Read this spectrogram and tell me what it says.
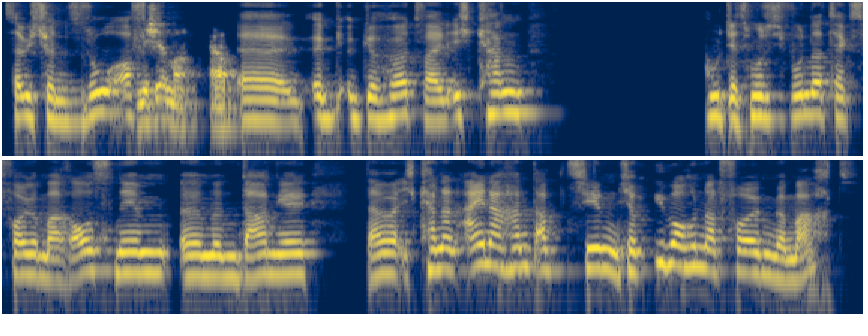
Das habe ich schon so oft immer, ja. äh, gehört, weil ich kann, gut, jetzt muss ich Wundertext-Folge mal rausnehmen äh, mit Daniel. Ich kann an einer Hand abzählen und ich habe über 100 Folgen gemacht,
